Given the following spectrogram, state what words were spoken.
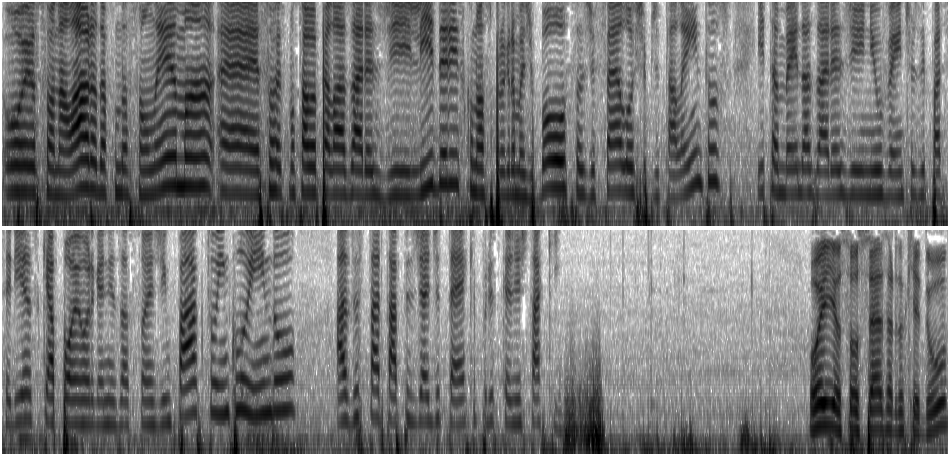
Oi, eu sou a Ana Laura, da Fundação Lema. É, sou responsável pelas áreas de líderes, com o nosso programa de bolsas, de fellowship de talentos, e também das áreas de New Ventures e parcerias que apoiam organizações de impacto, incluindo as startups de EdTech, por isso que a gente está aqui. Oi, eu sou o César do Quedu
